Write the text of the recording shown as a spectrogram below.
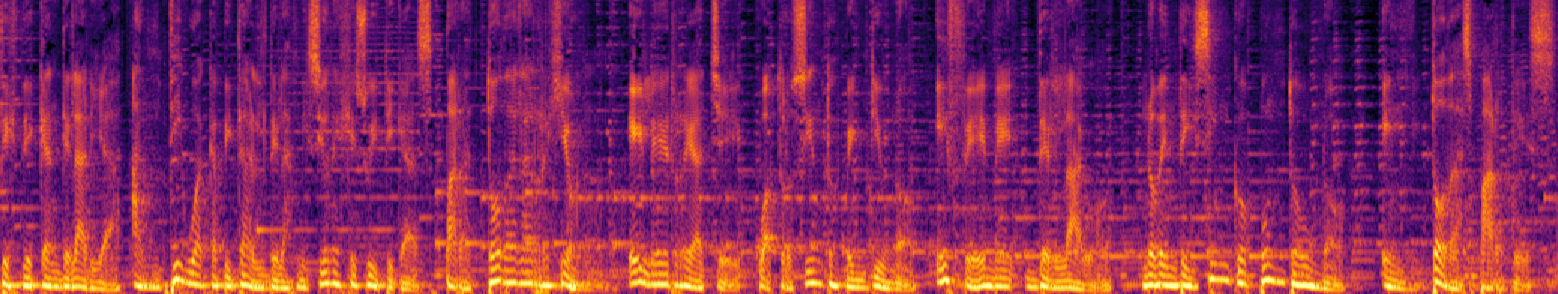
Desde Candelaria, antigua capital de las misiones jesuíticas para toda la región, LRH 421, FM del Lago 95.1, en todas partes.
